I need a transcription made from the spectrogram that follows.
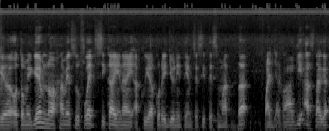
ya, Otome Game no Hametsu Flex Shikai Nai Aku Yaku Regioni Tem Sesi Tesimata panjang lagi astaga.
